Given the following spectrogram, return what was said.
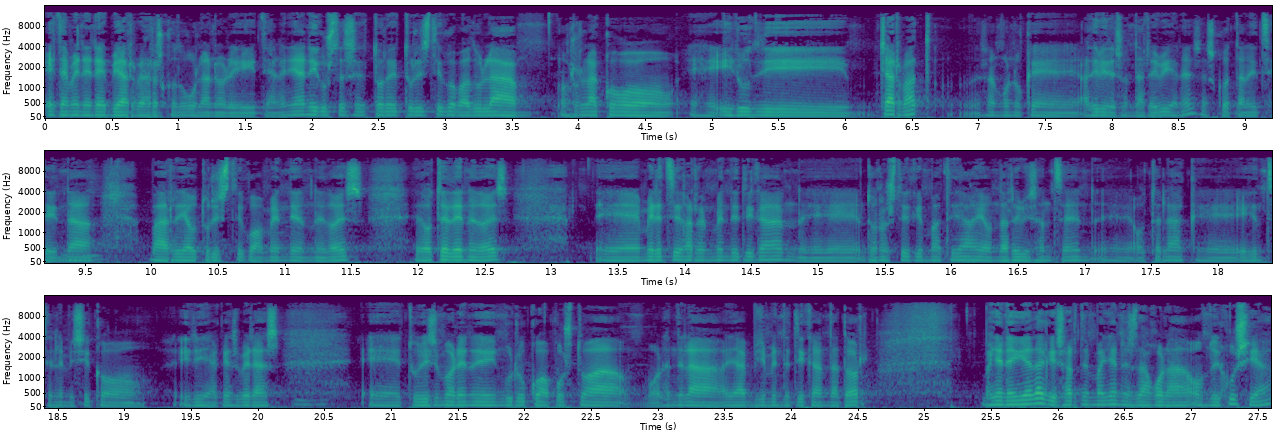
eta hemen ere behar beharrezko dugu lan hori egitea. Gaina nik uste sektore turistiko badula horrelako e, irudi txar bat, esango nuke adibidez ondarribian, ez? Askotan hitz egin da barri hau turistiko amenden edo ez, edo te den edo ez, e, meretzi garren menditikan e, donostikin batea e, ondarri bizantzen e, hotelak e, egintzen lehenbiziko iriak ez? Beraz e, turismoaren inguruko apostua horren dela ja, bizmendetikan dator. Baina egia da gizarten baian ez dagoela ondo ikusia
